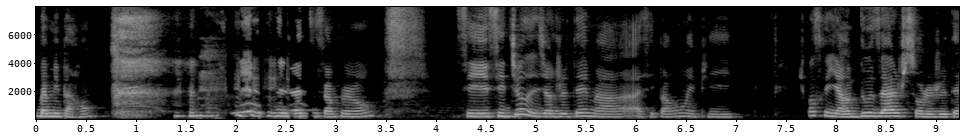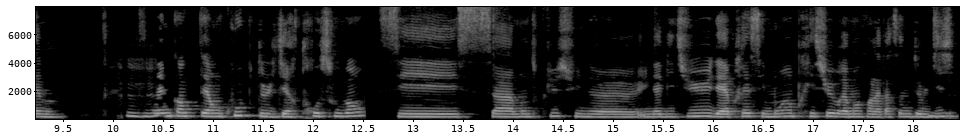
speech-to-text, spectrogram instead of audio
Bah mes parents. Déjà tout simplement. C'est dur de dire je t'aime à, à, ses parents et puis je pense qu'il y a un dosage sur le je t'aime. Mmh Même quand tu es en couple, de le dire trop souvent, c'est ça montre plus une, une habitude et après c'est moins précieux vraiment quand la personne te le dit.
